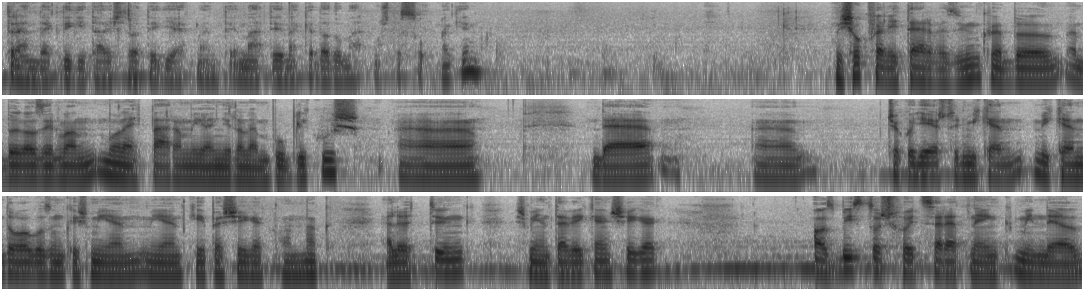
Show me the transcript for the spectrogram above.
trendek, digitális stratégiák mentén. Máté, neked adom át most a szót megint. Mi sokfelé tervezünk, ebből, ebből azért van, van egy pár, ami annyira nem publikus, de csak hogy értsd, hogy miken, miken dolgozunk, és milyen, milyen képességek vannak előttünk, és milyen tevékenységek. Az biztos, hogy szeretnénk minél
